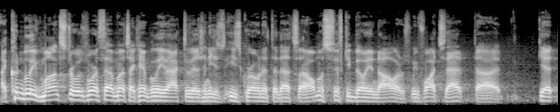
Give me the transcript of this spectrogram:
I couldn't believe Monster was worth that much. I can't believe Activision. He's he's grown it to that's almost fifty billion dollars. We've watched that uh, get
